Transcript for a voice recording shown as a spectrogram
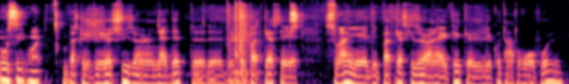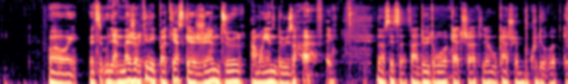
aussi, ouais. Parce que je, je suis un adepte de, de, de podcasts et souvent il y a des podcasts qui durent et quelques que je l'écoute en trois fois. là. Tu sais, la majorité des podcasts que j'aime durent en moyenne deux heures. Non, c'est ça. C'est en deux, trois, quatre shots, là, ou quand je fais beaucoup de route, que,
